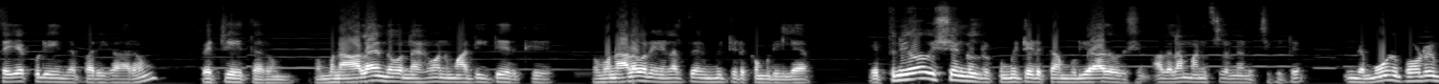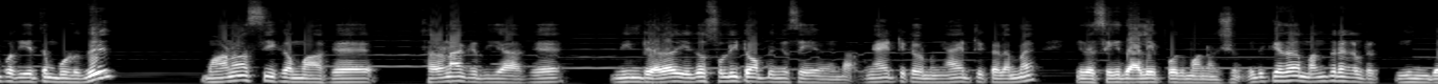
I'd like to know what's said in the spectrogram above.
செய்யக்கூடிய இந்த பரிகாரம் வெற்றியை தரும். ரொம்ப நாளாக இந்த ஒரு நகவன் மாட்டிக்கிட்டே இருக்கு. ரொம்ப நாளாக ஒரு நிலத்தை மீட்டெடுக்க முடியல. எத்தனையோ விஷயங்கள் இருக்கும். மீட்டெடுக்க முடியாத ஒரு விஷயம். அதெல்லாம் மனசில் நினச்சிக்கிட்டு இந்த மூணு பவுடரையும் இப்போ ஏற்றும் பொழுது மானசீகமாக சரணாகதியாக நின்று அதாவது ஏதோ சொல்லிட்டோம் அப்படிங்க செய்ய வேண்டாம். ஞாயிற்றுக்கிழமை ஞாயிற்றுக்கிழமை இதை செய்தாலே போதுமான விஷயம். இதுக்கு ஏதாவது மந்திரங்கள் இருக்கு. இந்த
